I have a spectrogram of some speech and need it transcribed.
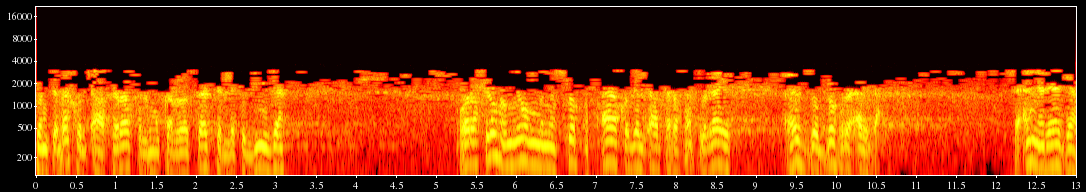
كنت باخد اعتراف المكرسات اللي في الجيزة وأروح لهم يوم من الصبح آخد الاعترافات لغاية عز الظهر أرجع. فأنا راجع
